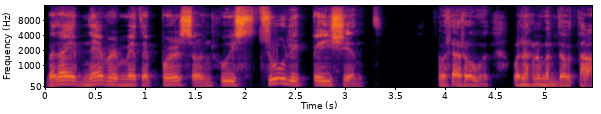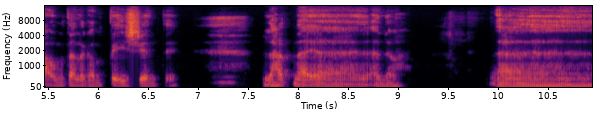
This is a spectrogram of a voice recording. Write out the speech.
but I have never met a person who is truly patient. Wala, wala naman daw taong talagang patient eh. Lahat na, uh, ano, uh,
